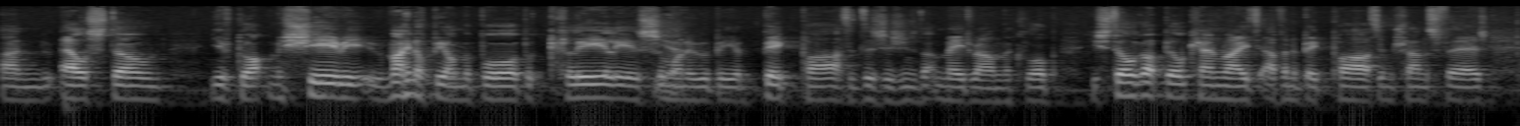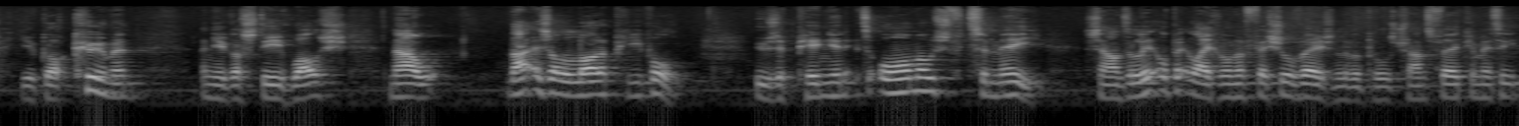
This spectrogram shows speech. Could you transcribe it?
and Elstone. You've got Mashiri, who might not be on the board, but clearly is someone yeah. who would be a big part of decisions that are made around the club. You've still got Bill Kenwright having a big part in transfers. You've got Kuman and you've got Steve Walsh. Now, that is a lot of people whose opinion, it's almost, to me, sounds a little bit like an unofficial version of Liverpool's transfer committee.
